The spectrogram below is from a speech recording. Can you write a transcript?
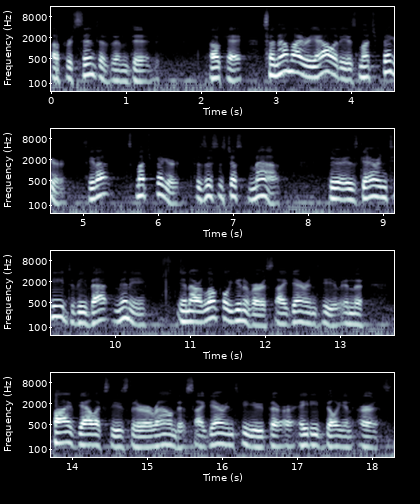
a percent of them did. Okay, so now my reality is much bigger. See that? It's much bigger because this is just math. There is guaranteed to be that many in our local universe, I guarantee you, in the five galaxies that are around us, I guarantee you there are 80 billion Earths,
